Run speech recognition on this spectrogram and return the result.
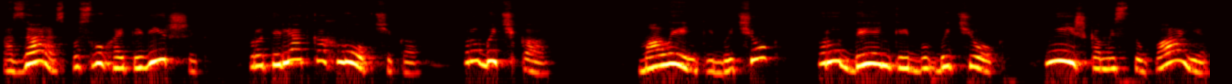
А зараз послухайте віршик про телятка хлопчика, про бичка. Маленький бичок, руденький бичок, ніжками ступає,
